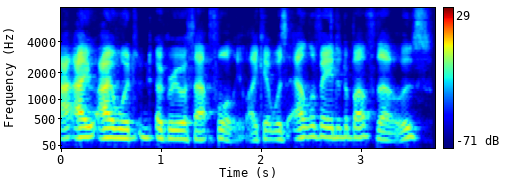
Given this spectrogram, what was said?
I, I I would agree with that fully. Like it was elevated above those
